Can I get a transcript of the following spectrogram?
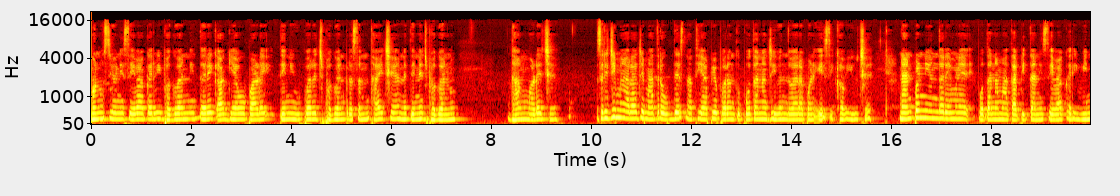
મનુષ્યોની સેવા કરવી ભગવાનની દરેક આજ્ઞાઓ પાડે તેની ઉપર જ ભગવાન પ્રસન્ન થાય છે અને તેને જ ભગવાનનું ધામ મળે છે. શ્રીજી મહારાજે માત્ર ઉપદેશ નથી આપ્યો, પરંતુ પોતાના જીવન દ્વારા પણ એ શીખવ્યું છે. નાનપણની અંદર એમણે પોતાના માતા પિતાની સેવા કરી વિન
